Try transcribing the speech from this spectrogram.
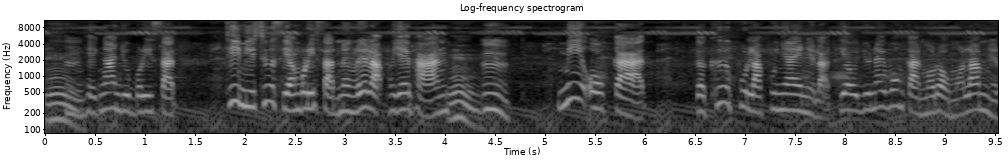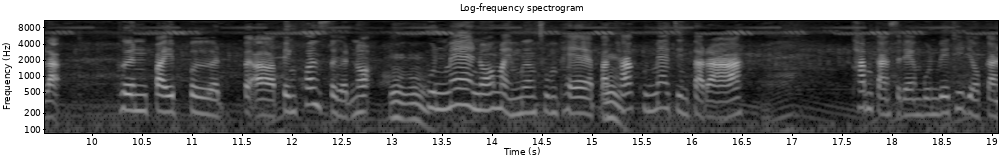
อืม อืมเหตุงานอยู่บริษัท ที่มีชื่อเสียงบริษัทหนึ่งเลยล่ะพญายผาน อืม อืมมีโอกาสก็คือผู้หลักผู้ใหญ่นี่แหละเกี่ยวอยู่ในวงการหมอดอกหมอลำนี่แหละ เพิ่นไปเปิดเอ่อเป็นคอนเสิร์ตเนาะอืมอืม คุณแม่น้องใหม่เมืองชุมแพปะทะคุณแม่จินตรา ทำการแสดงบนเวทีเดียวกัน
